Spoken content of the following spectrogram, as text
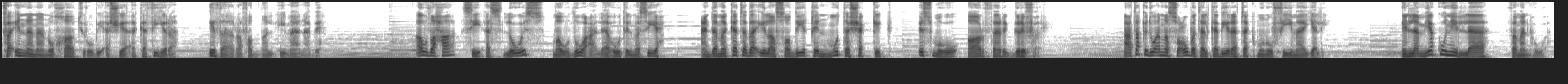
فإننا نخاطر بأشياء كثيرة إذا رفضنا الإيمان به. أوضح سي أس لويس موضوع لاهوت المسيح عندما كتب إلى صديق متشكك اسمه آرثر جريفر. أعتقد أن الصعوبة الكبيرة تكمن فيما يلي. إن لم يكن الله فمن هو؟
